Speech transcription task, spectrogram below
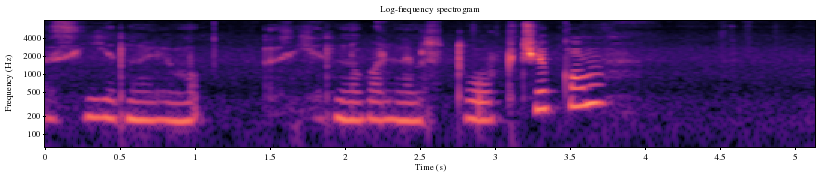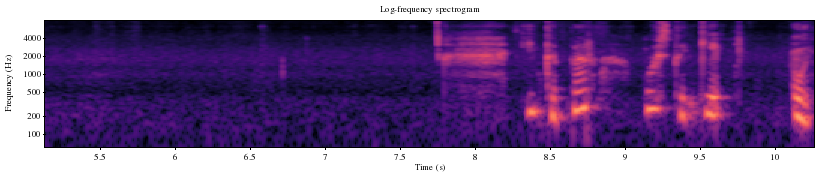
з'єднуємо з'єднувальним стовпчиком. І тепер ось такі, ой,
